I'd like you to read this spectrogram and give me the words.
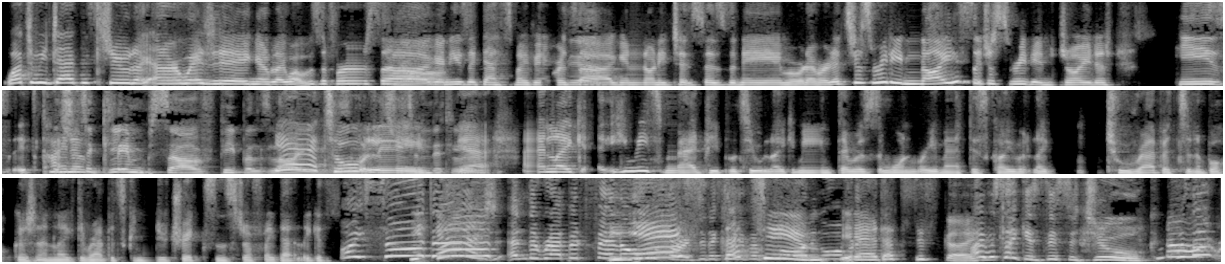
What do we dance to like at our wedding? And like, what was the first song? No. And he's like, "That's my favorite Yeah. song." And only t- says the name or whatever. And it's just really nice. I just really enjoyed it. He's it's kind It's of just a glimpse of people's yeah, lives. it? Totally. little, Yeah, and like he meets mad people too. Like I mean, there was the one where he met this guy with like two rabbits in a bucket, and like the rabbits can do tricks and stuff like that. Like it's I saw Yeah. that, and the rabbit fell yes, over. Did it kind of a that's him. Yeah, that's this guy. I was like, "Is this a joke? No, was that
